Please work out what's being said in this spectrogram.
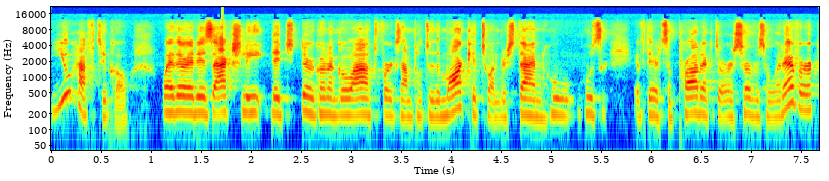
You have to go. Whether it is actually that they're going to go out, for example, to the market to understand who who's if there's a product or a service or whatever,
